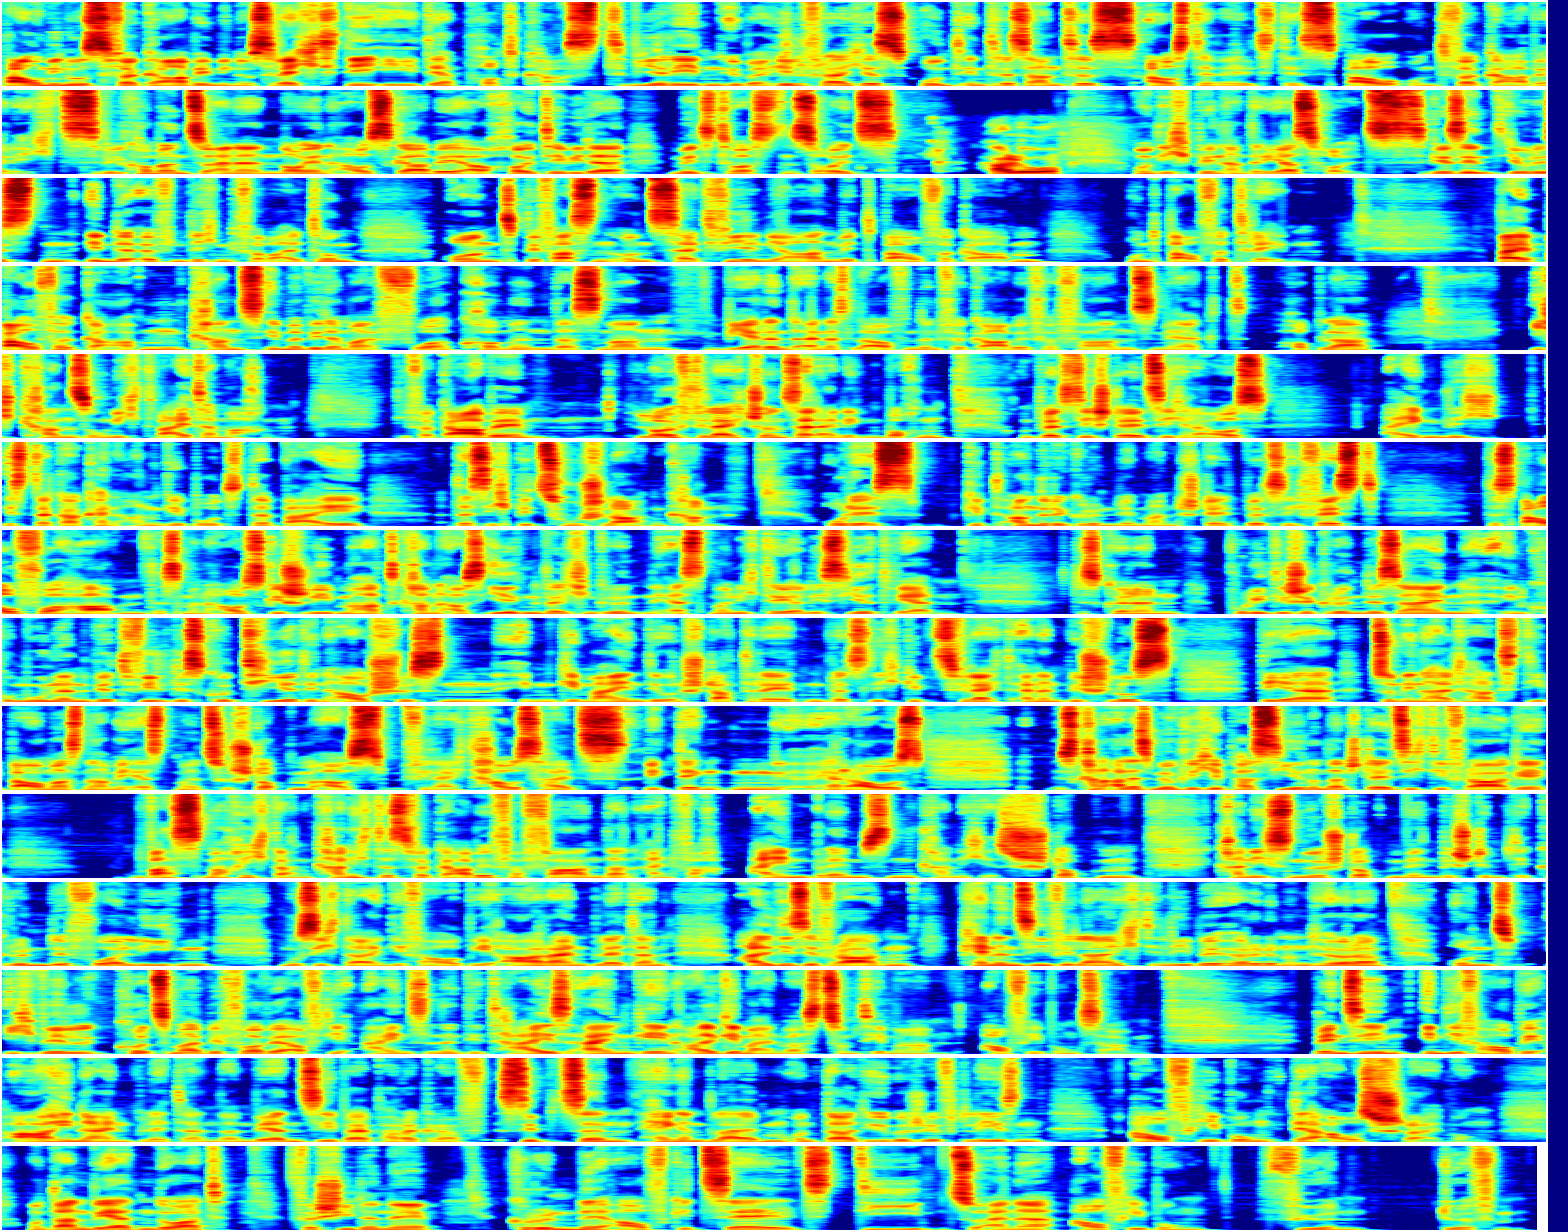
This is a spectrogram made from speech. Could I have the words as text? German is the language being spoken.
Bau-Vergabe-Recht.de der Podcast. Wir reden über Hilfreiches und Interessantes aus der Welt des Bau- und Vergaberechts. Willkommen zu einer neuen Ausgabe, auch heute wieder mit Thorsten Seutz. Hallo. Und ich bin Andreas Holz. Wir sind Juristen in der öffentlichen Verwaltung und befassen uns seit vielen Jahren mit Bauvergaben und Bauverträgen. Bei Bauvergaben kann es immer wieder mal vorkommen, dass man während eines laufenden Vergabeverfahrens merkt, hoppla, ich kann so nicht weitermachen. Die Vergabe läuft vielleicht schon seit einigen Wochen und plötzlich stellt sich raus, eigentlich ist da gar kein Angebot dabei, das ich bezuschlagen kann. Oder es gibt andere Gründe. Man stellt plötzlich fest, das Bauvorhaben, das man ausgeschrieben hat, kann aus irgendwelchen Gründen erstmal nicht realisiert werden. Das können politische Gründe sein. In Kommunen wird viel diskutiert, in Ausschüssen, in Gemeinde- und Stadträten. Plötzlich gibt es vielleicht einen Beschluss, der zum Inhalt hat, die Baumaßnahme erstmal zu stoppen, aus vielleicht Haushaltsbedenken heraus. Es kann alles Mögliche passieren und dann stellt sich die Frage, was mache ich dann? Kann ich das Vergabeverfahren dann einfach einbremsen? Kann ich es stoppen? Kann ich es nur stoppen, wenn bestimmte Gründe vorliegen? Muss ich da in die VBA reinblättern? All diese Fragen kennen Sie vielleicht, liebe Hörerinnen und Hörer. Und ich will kurz mal, bevor wir auf die einzelnen Details eingehen, allgemein was zum Thema Aufhebung sagen. Wenn Sie in die VBA hineinblättern, dann werden Sie bei Paragraph 17 hängen bleiben und da die Überschrift lesen Aufhebung der Ausschreibung. Und dann werden dort verschiedene Gründe aufgezählt, die zu einer Aufhebung führen dürfen.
